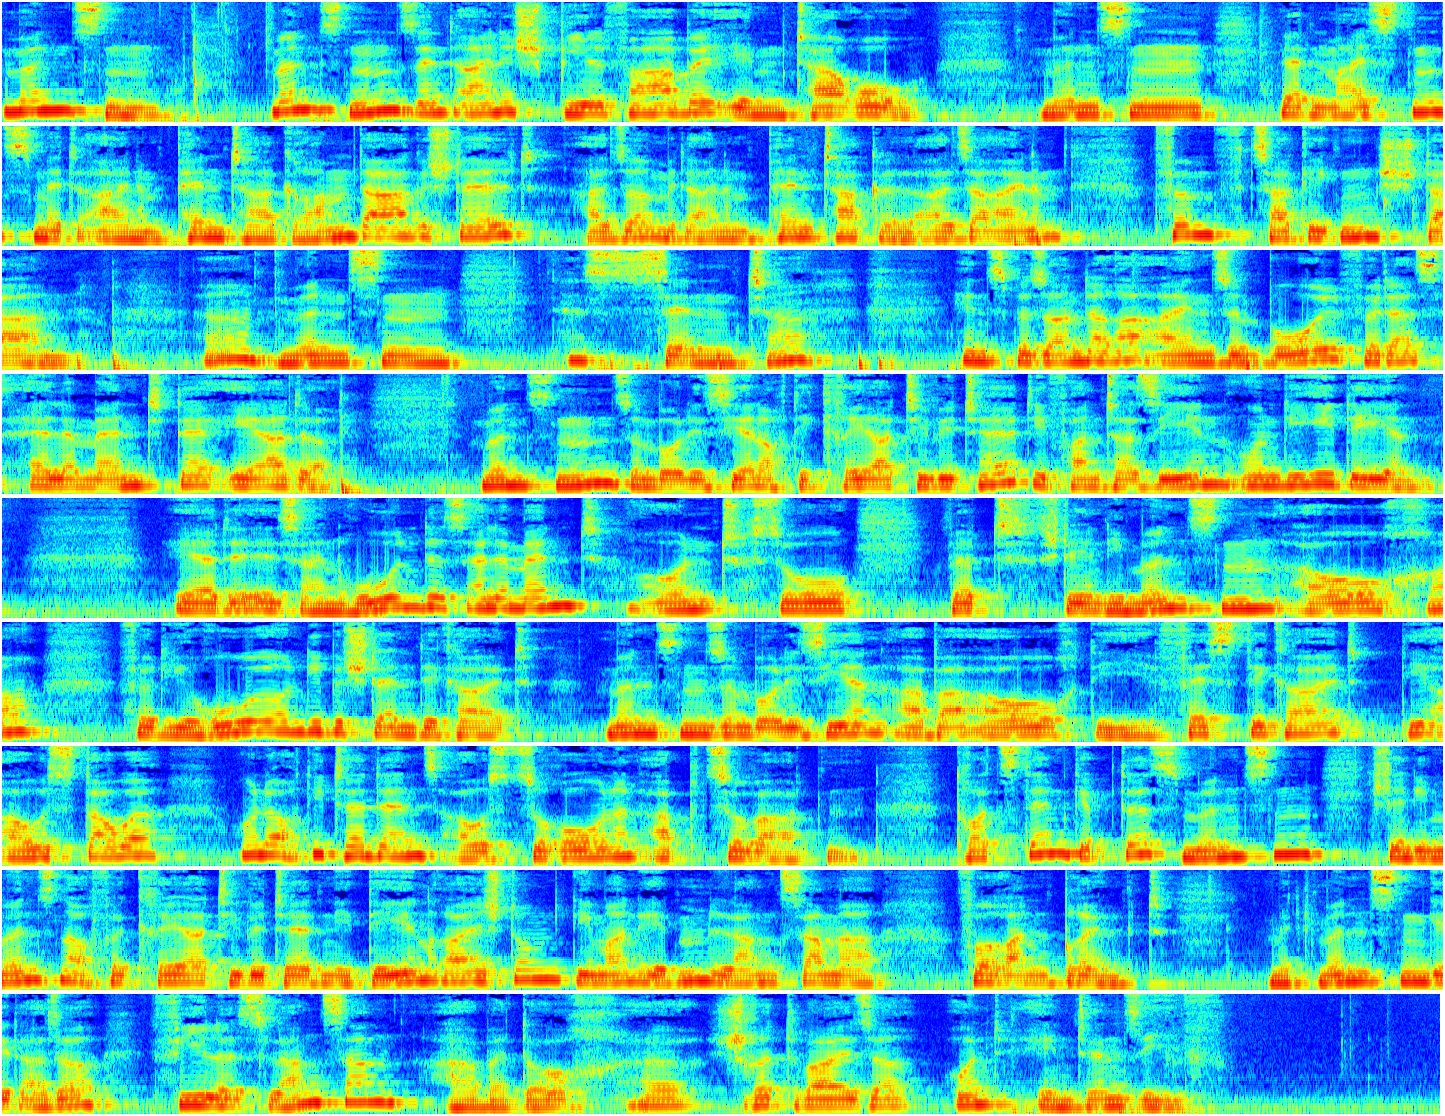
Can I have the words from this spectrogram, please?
Münzen. Münzen sind eine Spielfarbe im Tarot. Münzen werden meistens mit einem Pentagramm dargestellt, also mit einem Pentakel, also einem fünfzackigen Stern. Münzen sind insbesondere ein Symbol für das Element der Erde. Münzen symbolisieren auch die Kreativität, die Fantasien und die Ideen. Erde ist ein ruhendes Element und so wird, stehen die Münzen auch äh, für die Ruhe und die Beständigkeit. Münzen symbolisieren aber auch die Festigkeit, die Ausdauer und auch die Tendenz auszuruhen und abzuwarten. Trotzdem gibt es Münzen, stehen die Münzen auch für Kreativität und Ideenreichtum, die man eben langsamer voranbringt. Mit Münzen geht also vieles langsam, aber doch äh, schrittweise und intensiv.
